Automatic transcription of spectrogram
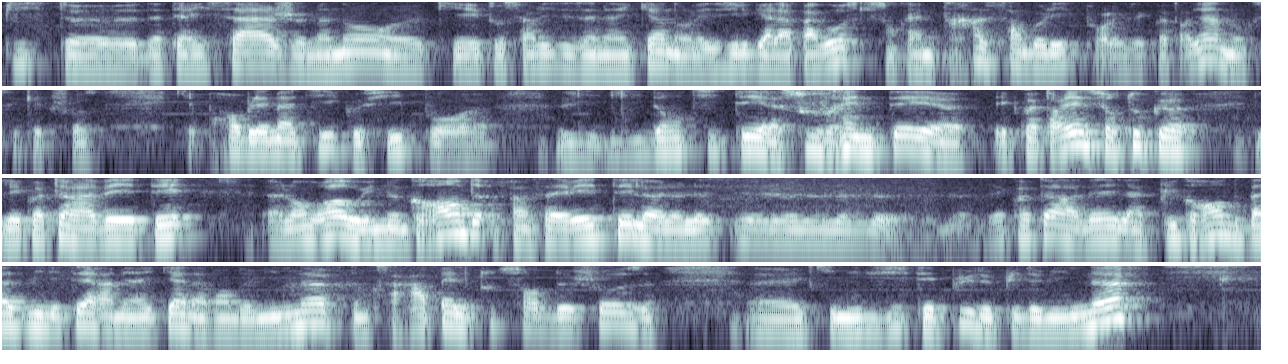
piste d'atterrissage maintenant euh, qui est au service des Américains dans les îles Galapagos, qui sont quand même très symboliques pour les Équatoriens. Donc c'est quelque chose qui est problématique aussi pour euh, l'identité la souveraineté euh, équatorienne, surtout que l'Équateur avait été l'endroit où une grande, enfin ça avait été l'Équateur avait la plus grande base militaire américaine avant 2009, donc ça rappelle toutes sortes de choses qui n'existaient plus depuis 2009.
